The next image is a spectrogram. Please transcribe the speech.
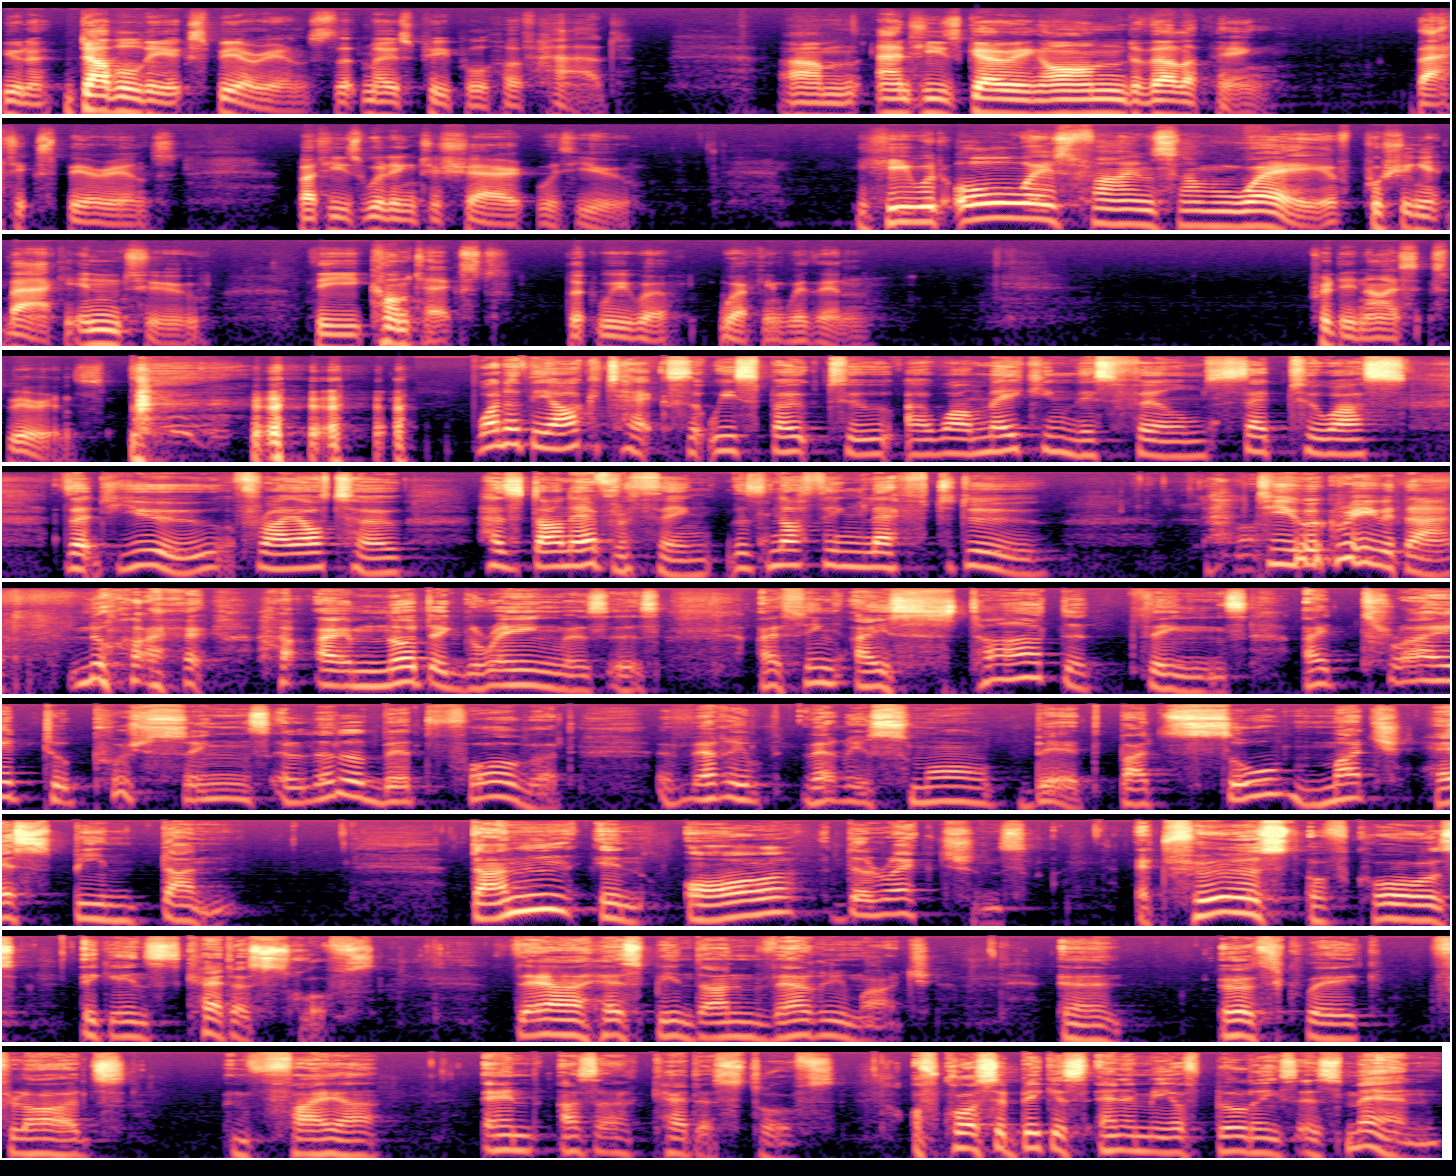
you know, double the experience that most people have had. Um, and he's going on developing that experience, but he's willing to share it with you. He would always find some way of pushing it back into the context that we were working within pretty nice experience. One of the architects that we spoke to uh, while making this film said to us that you, Frei Otto, has done everything. There's nothing left to do. Do you agree with that? No, I, I'm not agreeing with this. I think I started things. I tried to push things a little bit forward a very, very small bit, but so much has been done. Done in all directions. At first, of course, against catastrophes. There has been done very much. Uh, earthquake, floods, and fire, and other catastrophes. Of course, the biggest enemy of buildings is man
